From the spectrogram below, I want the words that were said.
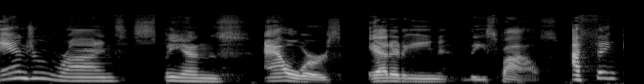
Andrew Rhynes spends hours editing these files. I think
